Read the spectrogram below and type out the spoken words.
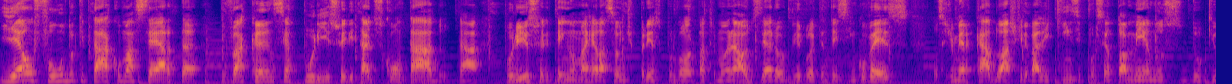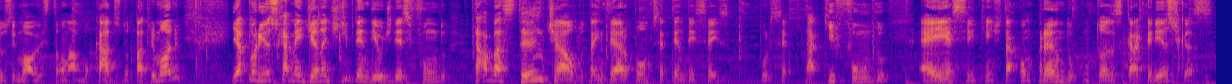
E é um fundo que está com uma certa vacância, por isso ele está descontado, tá? Por isso ele tem uma relação de preço por valor patrimonial de 0,85 vezes, ou seja, o mercado acha que ele vale 15% a menos do que os imóveis estão lá bucados no patrimônio. E é por isso que a mediana de dividend yield desse fundo está bastante alto, está em 0,76%. Tá? Que fundo é esse que a gente está comprando com todas as características?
